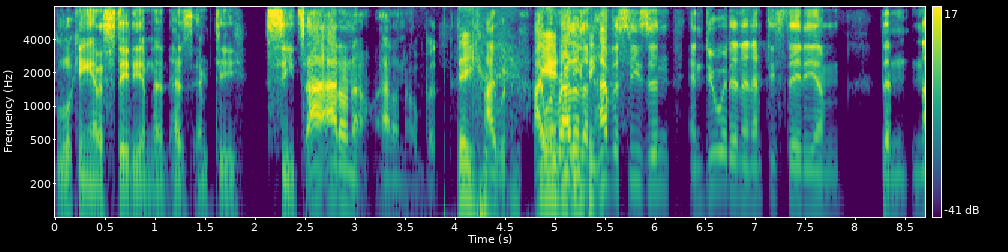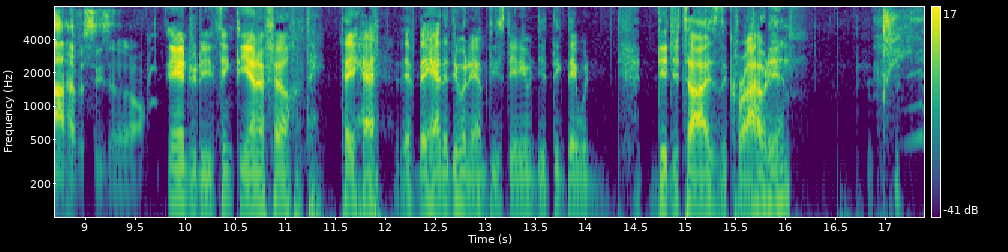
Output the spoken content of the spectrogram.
looking at a stadium that has empty seats. I, I don't know. I don't know, but they, I would I would rather them think... have a season and do it in an empty stadium than not have a season at all. Andrew, do you think the NFL if they, they had if they had to do an empty stadium, do you think they would digitize the crowd in?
